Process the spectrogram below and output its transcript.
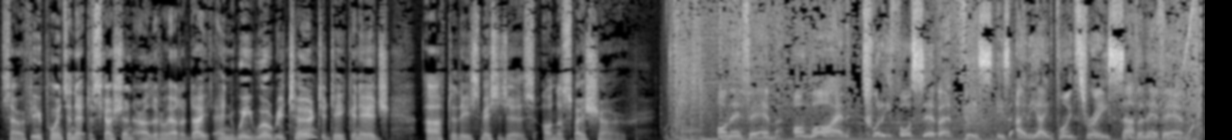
So a few points in that discussion are a little out of date, and we will return to Deakin Edge after these messages on The Space Show. On FM, online, 24 7. This is 88.3 Southern FM.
